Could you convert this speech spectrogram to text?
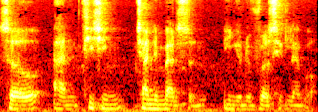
So and teaching Chinese medicine in university level.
